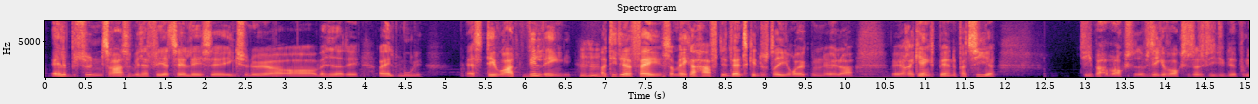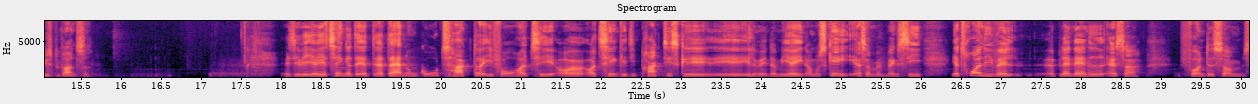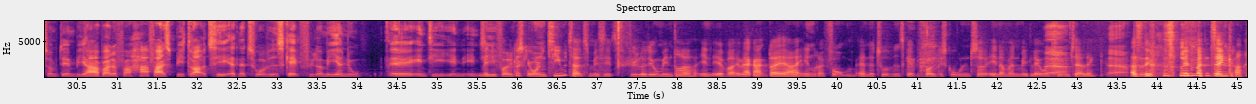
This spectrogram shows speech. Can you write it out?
alle betydende interesser vil have flere til at læse ingeniører og, hvad hedder det, og alt muligt. Altså, det er jo ret vildt egentlig. Mm-hmm. Og de der fag, som ikke har haft det danske industri i ryggen, eller øh, regeringsbærende partier, de er bare vokset, og hvis de ikke er vokset, så er det fordi, de er blevet politisk begrænset. Altså, jeg, jeg tænker, at, at der er nogle gode takter i forhold til at, at tænke de praktiske øh, elementer mere ind. Og måske, altså man kan sige, jeg tror alligevel, at blandt andet altså, fonde som, som dem, vi arbejder for, har faktisk bidraget til, at naturvidenskab fylder mere nu, øh, end de, end, end Men de i folkeskolen timetalsmæssigt fylder det jo mindre end ever. Hver gang der er en reform af naturvidenskab i folkeskolen, så ender man med et lavere Ja. timetal. Ikke? Ja. Altså det er jo så lidt, man tænker,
